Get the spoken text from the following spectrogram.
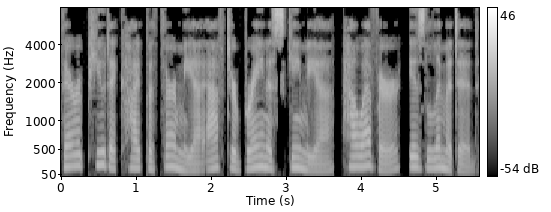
therapeutic hypothermia after brain ischemia, however, is limited.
